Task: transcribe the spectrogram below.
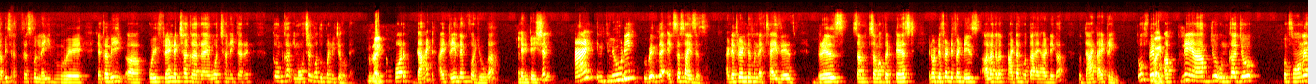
कभी सक्सेसफुल नहीं हुए या कभी आ, कोई फ्रेंड अच्छा कर रहा है वो अच्छा नहीं कर रहे तो उनका इमोशन बहुत ऊपर नीचे होता है। Right for that I train them for yoga meditation and including with the exercises different different exercises drills some some of the test you know different different days अलग अलग पैटर्न होता है हर डे का। तो दैट आई ट्रेन तो फिर right. अपने आप जो उनका जो परफॉर्मेंस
